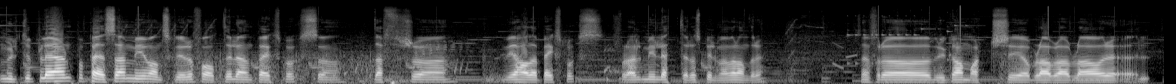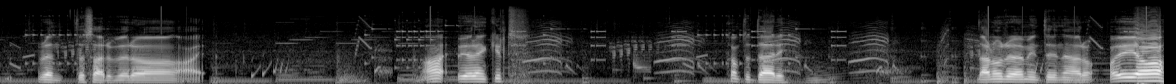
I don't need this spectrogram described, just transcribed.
Multiplayeren på PC er mye vanskeligere å få til enn på Xbox, så derfor så vil jeg ha det på Xbox. For det er mye lettere å spille med hverandre. Istedenfor å bruke Hamachi og bla, bla, bla og rente server og Nei. Nei, vi gjør det enkelt. Come to daddy. Det er noen røde mynter inni her òg. Oi, ja!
